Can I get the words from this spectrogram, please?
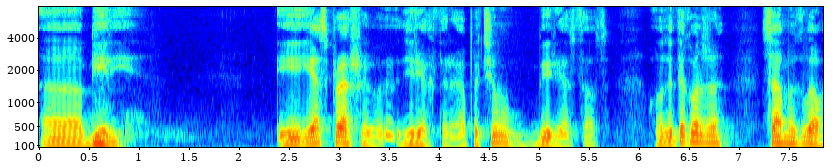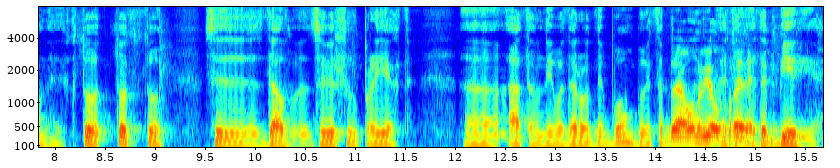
э, Берии. И я спрашиваю директора, а почему Берия остался? Он говорит, так он же самый главный, кто, тот, кто создал, совершил проект э, атомной водородной бомбы, это, Да, он вел это, проект. это Берия.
